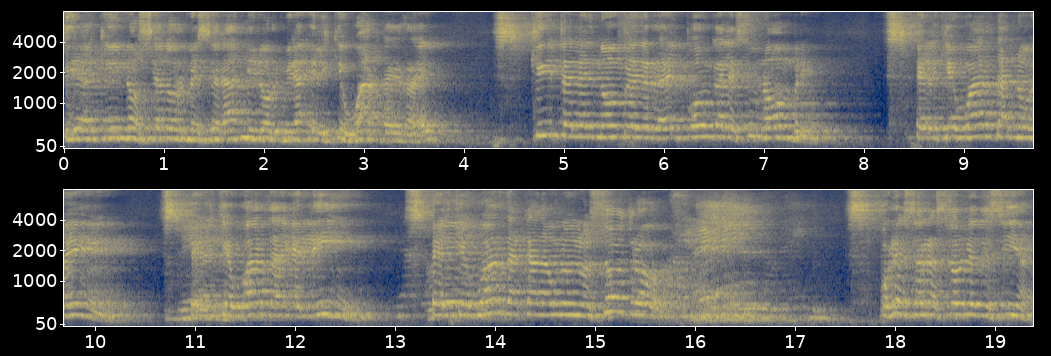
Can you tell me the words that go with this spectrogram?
Y aquí no se adormecerá ni dormirá el que guarda a Israel. Quítale el nombre de Israel, póngale su nombre. El que guarda Noé, el que guarda Elí, el que guarda cada uno de nosotros. Por esa razón le decía,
